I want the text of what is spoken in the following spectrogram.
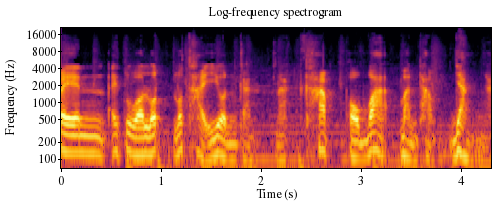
ป็นไอตัวรถรถไถยนต์กันนะครับ ผมว่ามันทำยังไง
